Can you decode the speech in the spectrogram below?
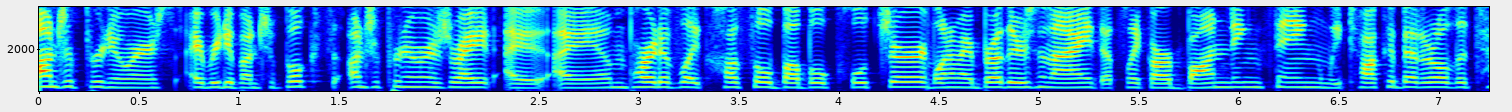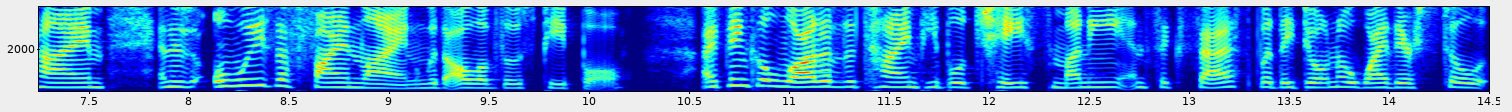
entrepreneurs. I read a bunch of books, entrepreneurs, right? I, I am part of like hustle bubble culture. One of my brothers and I, that's like our bonding thing. We talk about it all the time. And there's always a fine line with all of those people. I think a lot of the time people chase money and success, but they don't know why they're still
